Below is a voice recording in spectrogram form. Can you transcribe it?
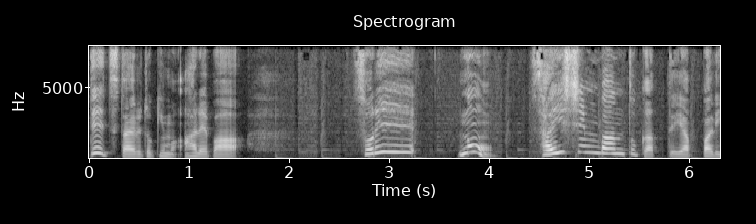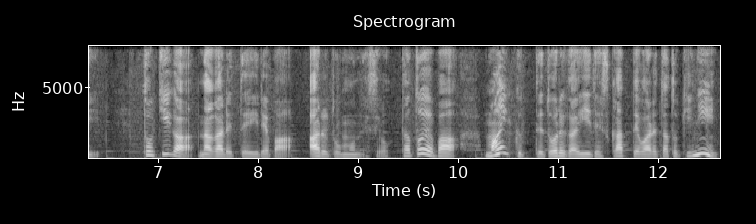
で伝える時もあればそれの最新版とかってやっぱり時が流れていればあると思うんですよ。例えばマイクってどれがいいですかって言われた時に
